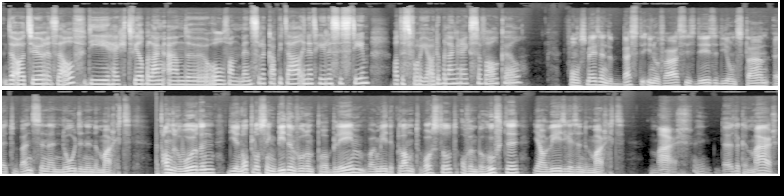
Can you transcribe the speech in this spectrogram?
De auteur zelf die hecht veel belang aan de rol van menselijk kapitaal in het hele systeem. Wat is voor jou de belangrijkste valkuil? Volgens mij zijn de beste innovaties deze die ontstaan uit wensen en noden in de markt. Met andere woorden, die een oplossing bieden voor een probleem waarmee de klant worstelt of een behoefte die aanwezig is in de markt. maar. Duidelijk een maar.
